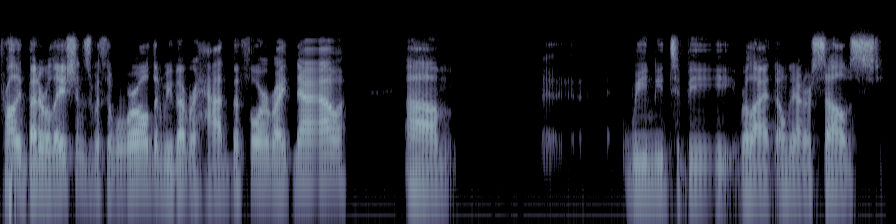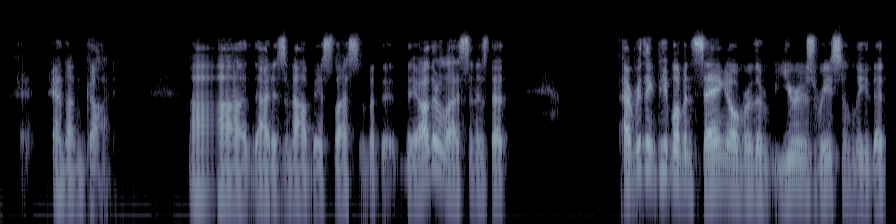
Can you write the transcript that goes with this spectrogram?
probably better relations with the world than we've ever had before right now. Um, we need to be reliant only on ourselves and on God. Uh, that is an obvious lesson. But the, the other lesson is that everything people have been saying over the years recently that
